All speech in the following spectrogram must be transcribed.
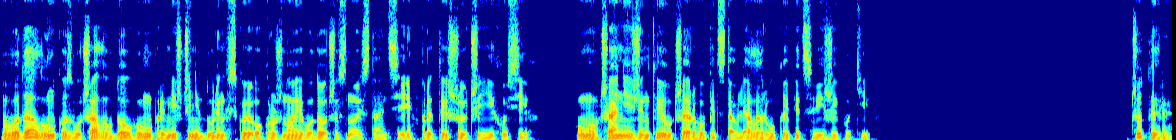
Вода лунко звучала у довгому приміщенні Дулінгської окружної водоочисної станції, притишуючи їх усіх. У мовчанні жінки у чергу підставляли руки під свіжий потік. 4.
